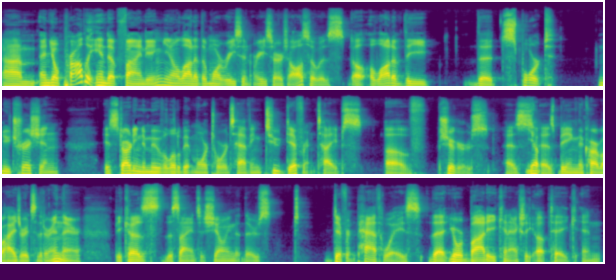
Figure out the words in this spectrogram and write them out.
Um, and you'll probably end up finding, you know, a lot of the more recent research also is a, a lot of the the sport nutrition is starting to move a little bit more towards having two different types of sugars as Yep. as being the carbohydrates that are in there because the science is showing that there's t- different pathways that your body can actually uptake and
